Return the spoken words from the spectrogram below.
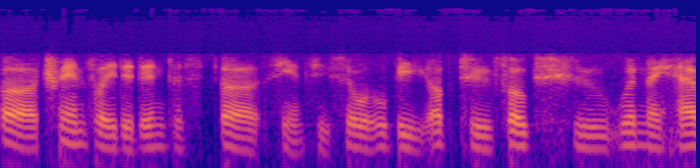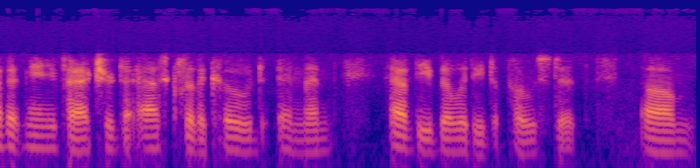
uh, translated into uh, CNC. So it will be up to folks who, when they have it manufactured, to ask for the code and then have the ability to post it. Um,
